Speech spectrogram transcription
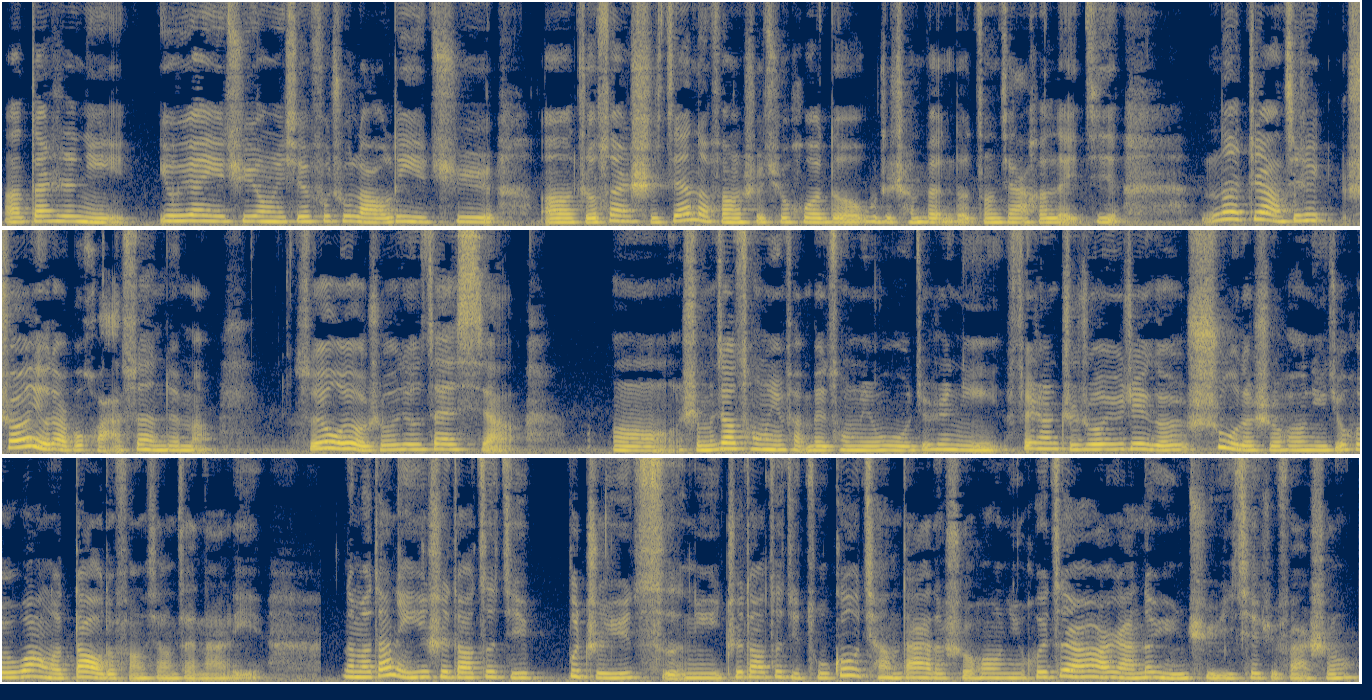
啊，但是你。又愿意去用一些付出劳力去呃折算时间的方式去获得物质成本的增加和累积，那这样其实稍微有点不划算，对吗？所以我有时候就在想，嗯，什么叫聪明反被聪明误？就是你非常执着于这个数的时候，你就会忘了道的方向在哪里。那么，当你意识到自己不止于此，你知道自己足够强大的时候，你会自然而然的允许一切去发生。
